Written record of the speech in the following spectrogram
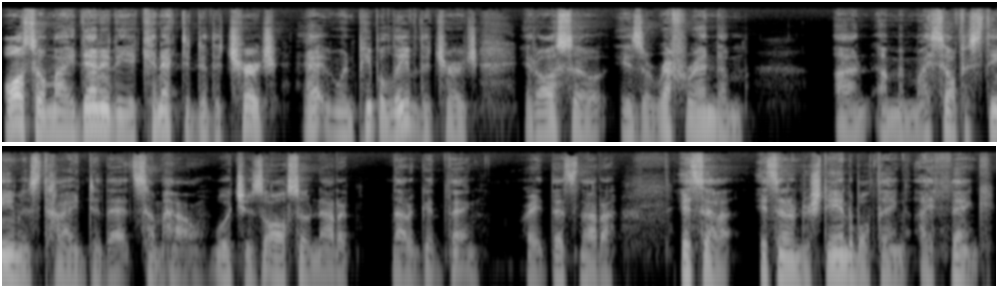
also my identity connected to the church. Eh, when people leave the church, it also is a referendum on. I mean, my self esteem is tied to that somehow, which is also not a not a good thing, right? That's not a. It's a it's an understandable thing, I think,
